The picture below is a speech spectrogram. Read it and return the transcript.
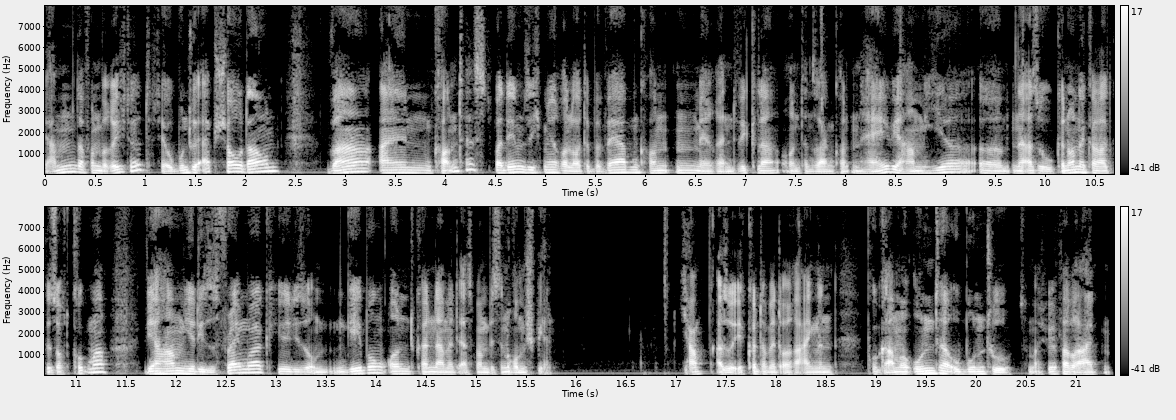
Wir haben davon berichtet, der Ubuntu App Showdown war ein Contest, bei dem sich mehrere Leute bewerben konnten, mehrere Entwickler und dann sagen konnten, hey, wir haben hier, äh, ne, also Canonical hat gesagt, guck mal, wir haben hier dieses Framework, hier diese Umgebung und können damit erstmal ein bisschen rumspielen. Ja, also ihr könnt damit eure eigenen Programme unter Ubuntu zum Beispiel verbreiten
